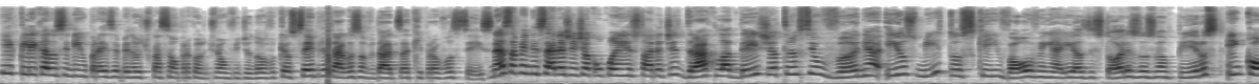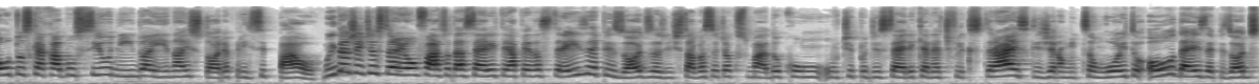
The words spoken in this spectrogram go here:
e clica no sininho para receber notificação para quando tiver um vídeo novo, que eu sempre trago as novidades aqui para vocês. Nessa minissérie a gente acompanha a história de Drácula desde a Transilvânia e os mitos que envolvem aí as histórias dos vampiros em contos que acabam se unindo aí na história principal. Muita gente estranhou o fato da série ter apenas três episódios, a gente está bastante acostumado com o tipo de série que a Netflix traz, que geralmente são oito ou dez episódios,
